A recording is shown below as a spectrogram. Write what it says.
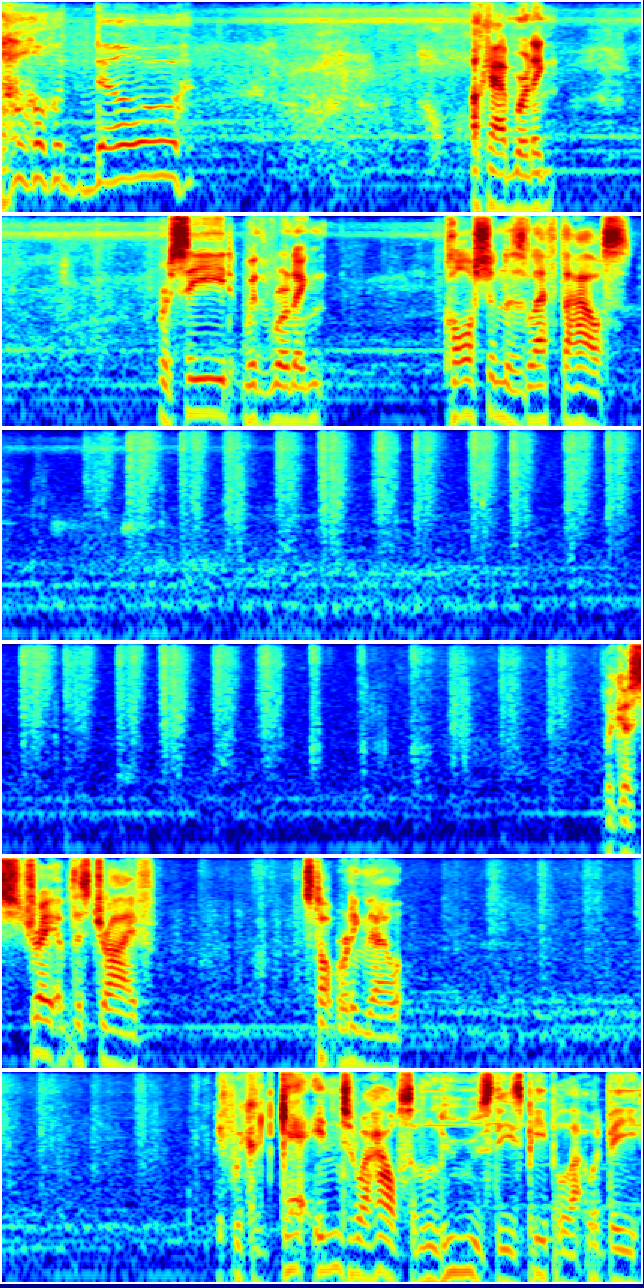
Oh no. Okay, I'm running. Proceed with running. Caution has left the house. We go straight up this drive. Stop running now. If we could get into a house and lose these people, that would be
